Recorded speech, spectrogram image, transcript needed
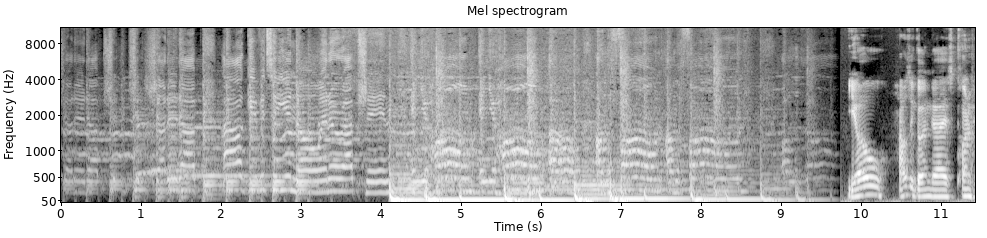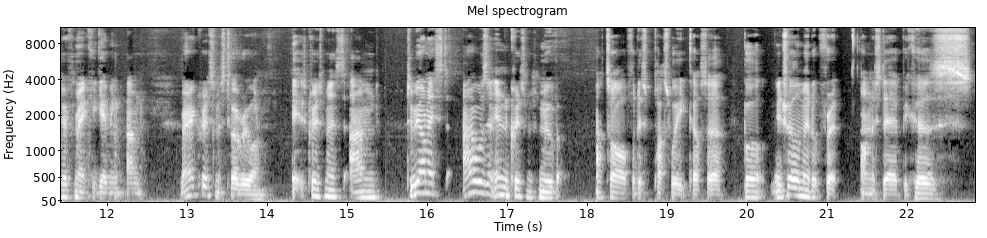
Shut it up, sh- sh- shut it up. I'll give it to you, no interruption. And you're home, and you're home, oh, on the phone, on the phone. Yo, how's it going, guys? Connor here from Maker Gaming, and Merry Christmas to everyone. It's Christmas, and to be honest, I wasn't in the Christmas mood at all for this past week or so, but it's really made up for it on this day because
